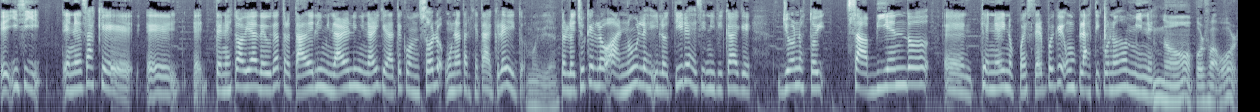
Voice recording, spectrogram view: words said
Eh, y si en esas que eh, eh, tenés todavía deuda, trata de eliminar, eliminar y quédate con solo una tarjeta de crédito. Muy bien. Pero el hecho que lo anules y lo tires significa que yo no estoy sabiendo eh, tener y no puede ser porque un plástico no domine. No, por favor.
